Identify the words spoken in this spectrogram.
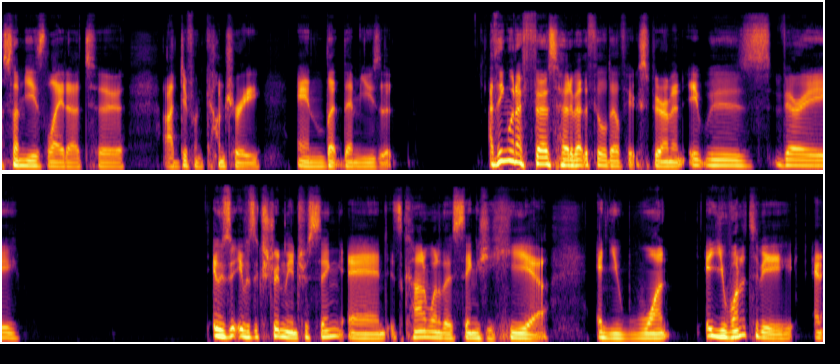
some years later to a different country and let them use it. I think when I first heard about the Philadelphia experiment, it was very it was it was extremely interesting and it's kind of one of those things you hear and you want you want it to be an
